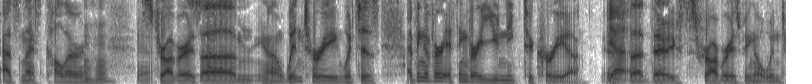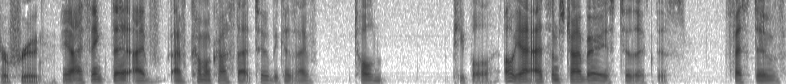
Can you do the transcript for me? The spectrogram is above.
Adds nice color. Mm-hmm. Strawberries, um, you know, wintry, which is I think a very I think very unique to Korea. Is Yeah. that their strawberries being a winter fruit. Yeah, I think that I've I've come across that too because I've told people, "Oh yeah, add some strawberries to the, this festive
